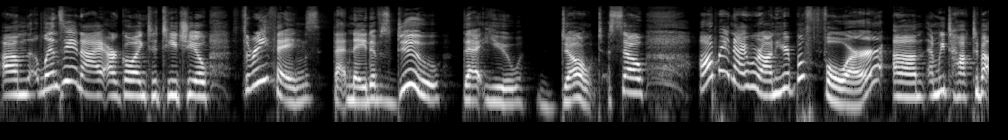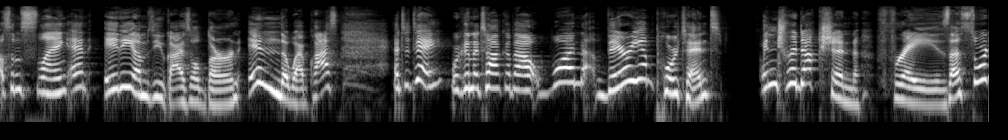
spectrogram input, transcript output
Um, Lindsay and I are going to teach you three things that natives do that you don't. So Aubrey and I were on here before, um, and we talked about some slang and idioms you guys will learn in the web class. And today we're going to talk about one very important introduction phrase, a sort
